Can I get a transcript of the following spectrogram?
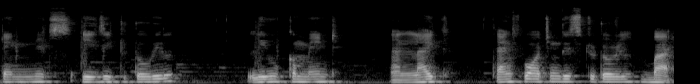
10 minutes easy tutorial leave a comment and like. Thanks for watching this tutorial. Bye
